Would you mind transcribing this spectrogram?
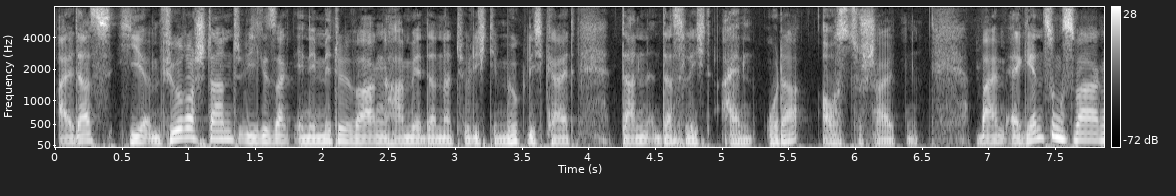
All das hier im Führerstand. Wie gesagt, in den Mittelwagen haben wir dann natürlich die Möglichkeit, dann das Licht ein- oder auszuschalten. Beim Ergänzungswagen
